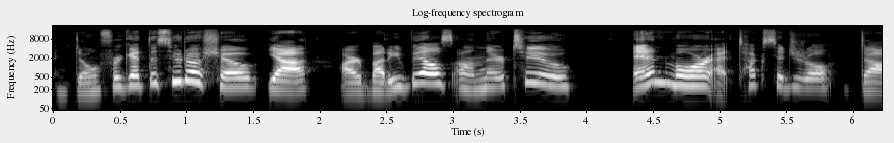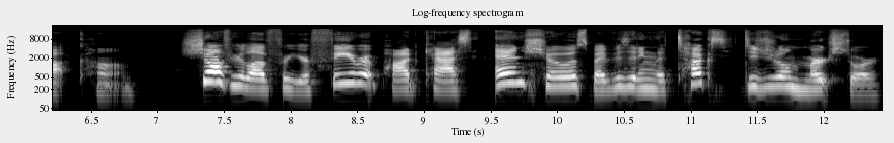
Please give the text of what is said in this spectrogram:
and don't forget the Sudo Show. Yeah, our buddy Bill's on there too. And more at tuxdigital.com. Show off your love for your favorite podcasts and shows by visiting the Tux Digital merch store.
